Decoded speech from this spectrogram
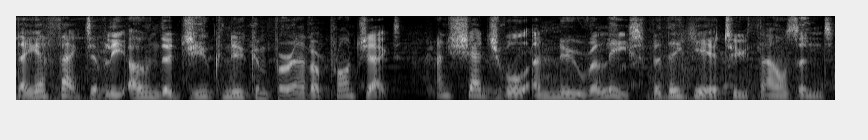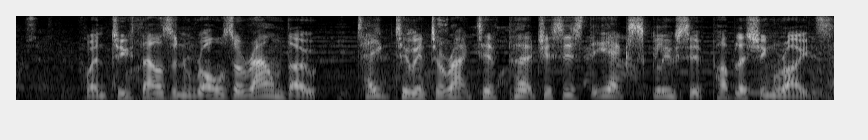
They effectively own the Duke Nukem Forever project and schedule a new release for the year 2000. When 2000 rolls around though, Take-Two Interactive purchases the exclusive publishing rights.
